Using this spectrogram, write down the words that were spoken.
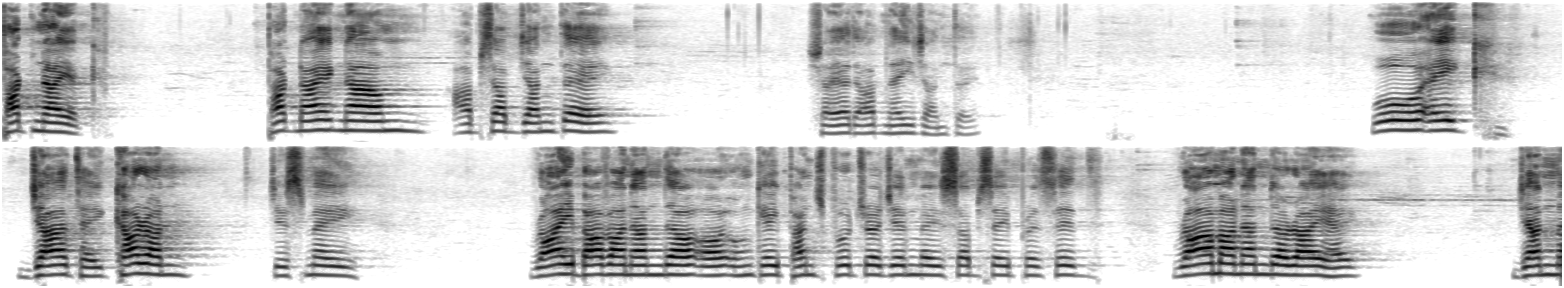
पटनायक पटनायक नाम आप सब जानते हैं। शायद आप नहीं जानते। वो एक जात है करण जिसमें राय भावानंद और उनके पंचपुत्र जिनमें सबसे प्रसिद्ध रामानंद राय है जन्म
